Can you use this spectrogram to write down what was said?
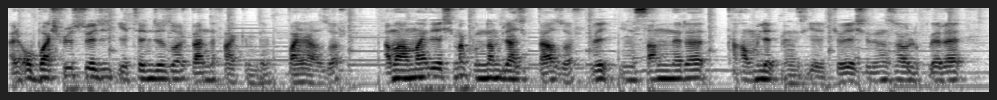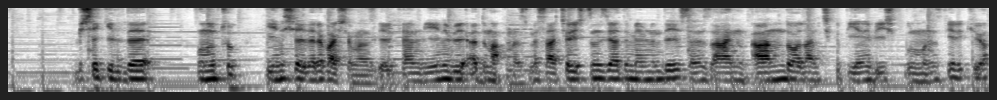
Hani o başvuru süreci yeterince zor. Ben de farkındayım. Bayağı zor. Ama Almanya'da yaşamak bundan birazcık daha zor. Ve insanlara tahammül etmeniz gerekiyor. Yaşadığınız zorluklara bir şekilde unutup yeni şeylere başlamanız gerekiyor. Yani yeni bir adım atmanız. Mesela çalıştığınız yerde memnun değilseniz an- anında oradan çıkıp yeni bir iş bulmanız gerekiyor.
